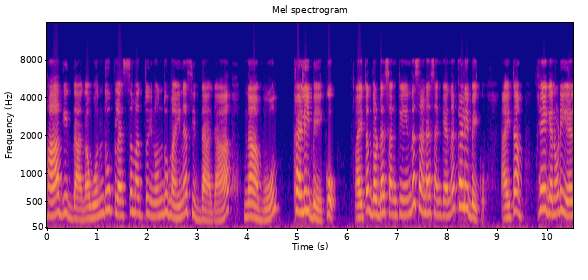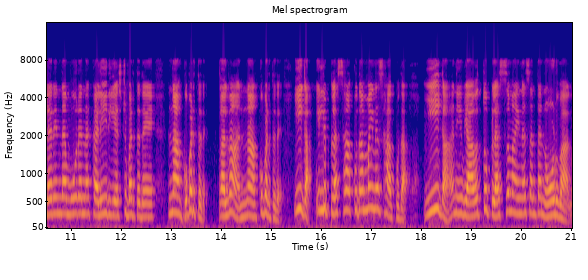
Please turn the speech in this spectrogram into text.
ಹಾಗಿದ್ದಾಗ ಒಂದು ಪ್ಲಸ್ ಮತ್ತು ಇನ್ನೊಂದು ಮೈನಸ್ ಇದ್ದಾಗ ನಾವು ಕಳಿಬೇಕು. ಆಯ್ತಾ? ದೊಡ್ಡ ಸಂಖ್ಯೆಯಿಂದ ಸಣ್ಣ ಸಂಖ್ಯೆಯನ್ನ ಕಳಿಬೇಕು. ಆಯ್ತಾ? ಹೇಗೆ ನೋಡಿ ಏಳರಿಂದ ಮೂರನ್ನ ಕಳೀರಿ, ಎಷ್ಟು ಬರ್ತದೆ? ನಾಲ್ಕು ಬರ್ತದೆ, ಅಲ್ವಾ? ನಾಲ್ಕು ಬರ್ತದೆ. ಈಗ ಇಲ್ಲಿ ಪ್ಲಸ್ ಹಾಕುದ ಮೈನಸ್ ಹಾಕುದ. ಈಗ ನೀವು ಯಾವತ್ತು ಪ್ಲಸ್ ಮೈನಸ್ ಅಂತ ನೋಡುವಾಗ,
